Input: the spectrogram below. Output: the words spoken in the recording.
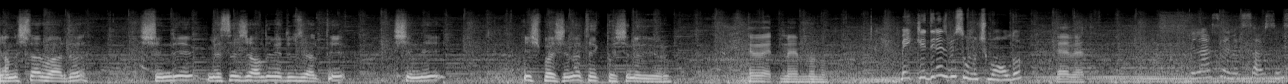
yanlışlar vardı. Şimdi mesaj aldı ve düzeltti. Şimdi iş başına tek başına diyorum. Evet memnunum. Beklediğiniz bir sonuç mu oldu? Evet. Neler söylemek istersiniz?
